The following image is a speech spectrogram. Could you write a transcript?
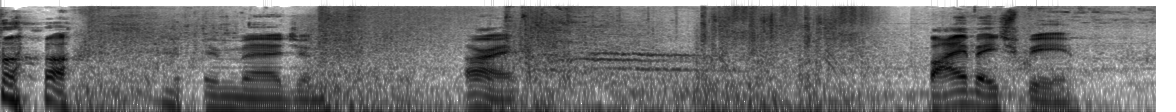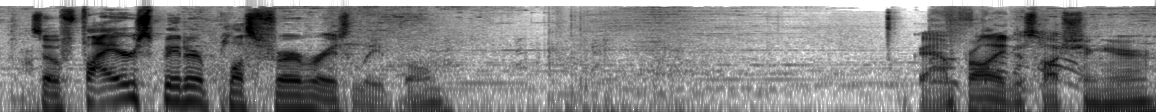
Imagine. All right. 5 HP. So Fire Spitter plus Fervor is lethal. Okay, I'm probably just hushing here.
